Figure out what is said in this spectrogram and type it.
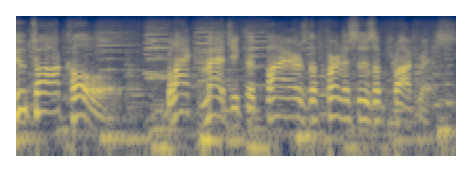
Utah coal, black magic that fires the furnaces of progress.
